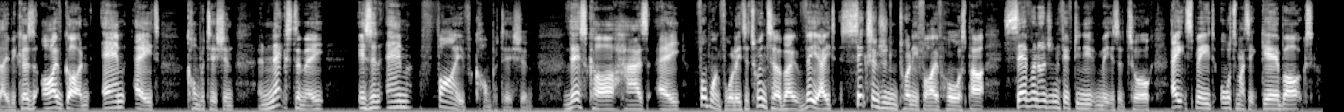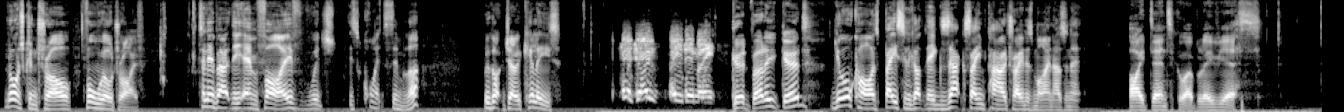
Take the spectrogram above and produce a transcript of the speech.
today because I've got an M8 competition and next to me is an M5 competition. This car has a 4.4 litre twin turbo V8, 625 horsepower, 750 newton meters of torque, 8 speed automatic gearbox, launch control, four wheel drive. Tell you about the M5, which is quite similar. We've got Joe Achilles. Hi Joe, how you doing mate? Good, buddy, good. Your car's basically got the exact same powertrain as mine, hasn't it? Identical, I believe, yes.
